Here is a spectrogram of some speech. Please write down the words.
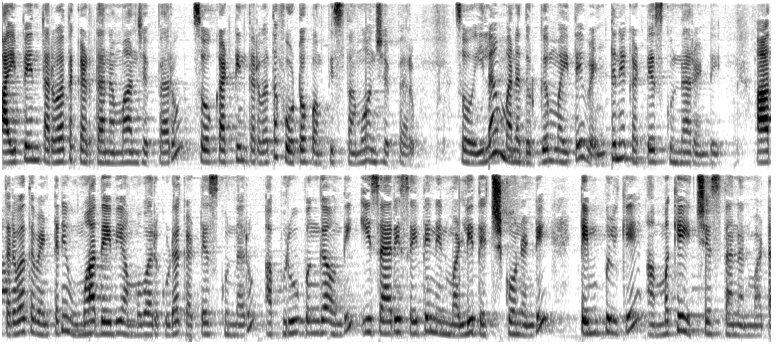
అయిపోయిన తర్వాత కడతానమ్మా అని చెప్పారు. సో కట్టిన తర్వాత ఫోటో పంపిస్తాము అని చెప్పారు. సో ఇలా మన దుర్గమ్మ అయితే వెంటనే కట్టేసుకున్నారండి. ఆ తర్వాత వెంటనే ఉమాదేవి అమ్మవారు కూడా కట్టేసుకున్నారు. అపురూపంగా ఉంది. ఈ శారీస్ అయితే నేను మళ్ళీ తెచ్చుకోనండి. టెంపుల్కే అమ్మకే ఇచ్చేస్తానన్నమాట.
